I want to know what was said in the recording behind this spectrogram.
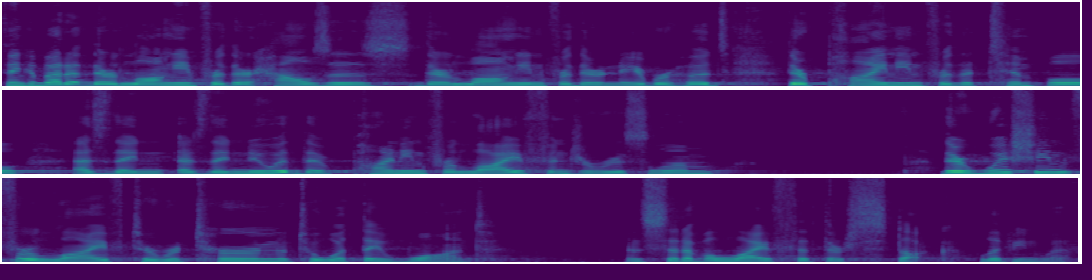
Think about it. They're longing for their houses. They're longing for their neighborhoods. They're pining for the temple as they, as they knew it. They're pining for life in Jerusalem. They're wishing for life to return to what they want instead of a life that they're stuck living with.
